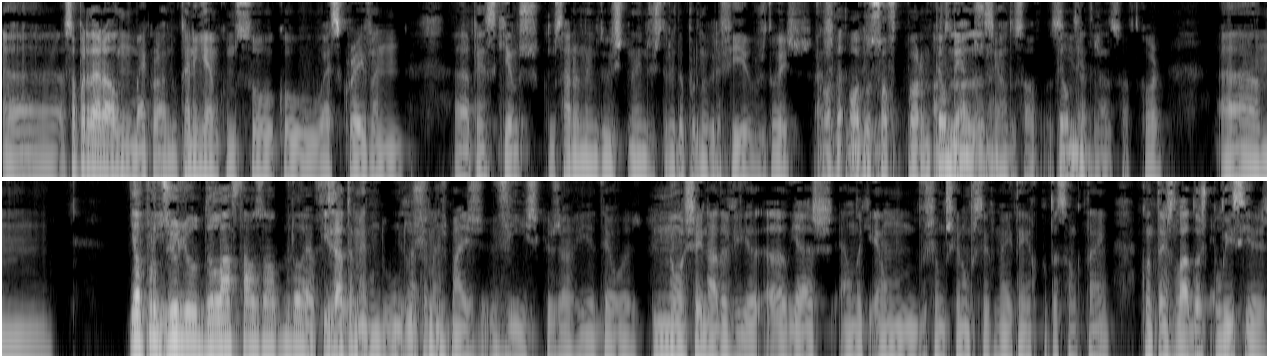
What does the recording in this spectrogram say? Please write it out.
Ah, só para dar algum background, o Cunningham começou com o Wes Craven, ah, penso que ambos começaram na indústria, na indústria da pornografia, os dois. Ou da- que- ou do soft porn, pelo menos, ou- Sim, é? ou do soft, sim, Pelo menos. exatamente, do softcore. Ahm, Ele produziu-lhe o The Last House on the Left. Exatamente, Um, um dos exatamente. filmes mais vis que eu já vi até hoje. Não achei nada via. Aliás, é um, daqui- é um dos filmes que eu não percebo como é que tem a reputação que tem. Quando tens lá dois polícias.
